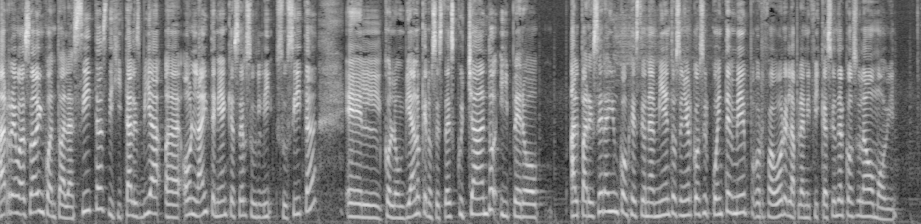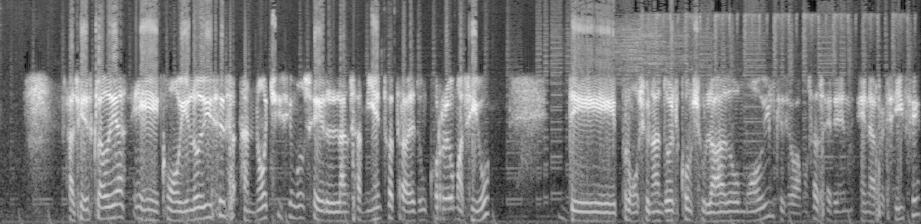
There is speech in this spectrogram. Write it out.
ha rebasado en cuanto a las citas digitales. Vía eh, online tenían que hacer su, su, cita el colombiano que nos está escuchando y pero al parecer hay un congestionamiento. Señor cónsul cuénteme por favor la planificación del consulado móvil. Así es, Claudia. Eh, como bien lo dices, anoche hicimos el lanzamiento a través de un correo masivo de promocionando el consulado móvil que se vamos a hacer en, en Arrecife,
